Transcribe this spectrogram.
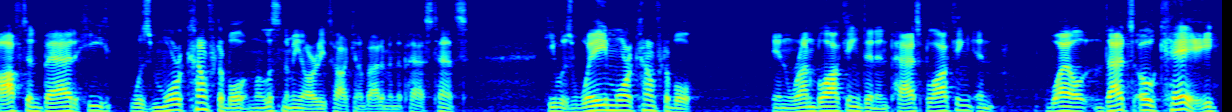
often bad. He was more comfortable. Listen to me already talking about him in the past tense. He was way more comfortable in run blocking than in pass blocking, and while that's okay,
